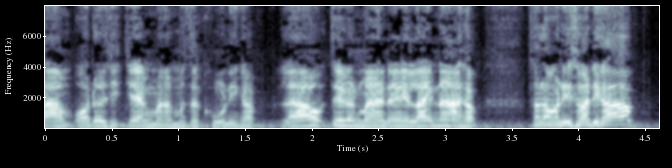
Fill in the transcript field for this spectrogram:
ตามออเดอร์ที่แจ้งมาเมื่อสักครู่นี้ครับ แล้วเจอกันใหม่ในไลน์หน้าครับสำหรับวันนี้สวัสดีครับ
